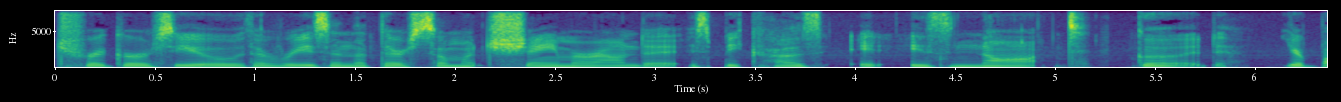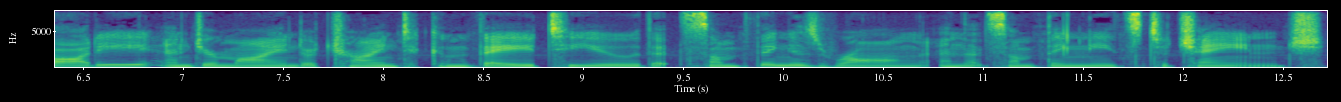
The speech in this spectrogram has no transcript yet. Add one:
triggers you, the reason that there's so much shame around it is because it is not good. Your body and your mind are trying to convey to you that something is wrong and that something needs to change.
